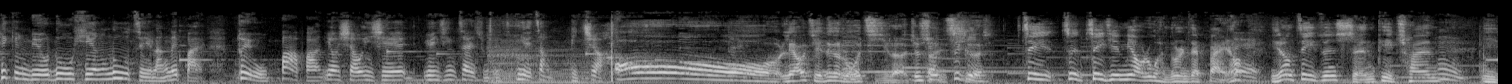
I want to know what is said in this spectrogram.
那个庙愈香愈济人咧拜，对我爸爸要消一些冤亲债主的业障比较好。哦，了解那个逻辑了，就是说这个。这这这间庙如果很多人在拜，然后你让这一尊神可以穿你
